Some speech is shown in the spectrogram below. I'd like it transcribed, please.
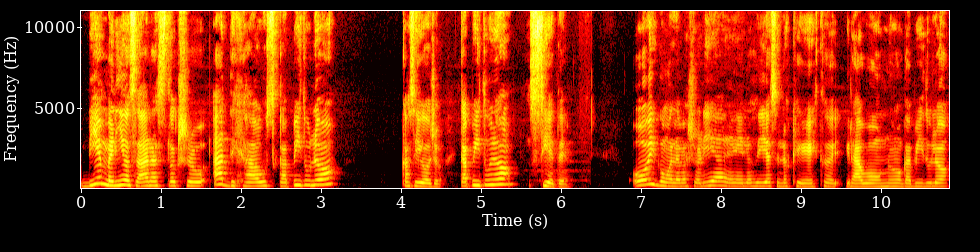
Bienvenidos a Anna's Talk Show at the House, capítulo casi 8, capítulo 7. Hoy, como la mayoría de los días en los que estoy, grabo un nuevo capítulo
